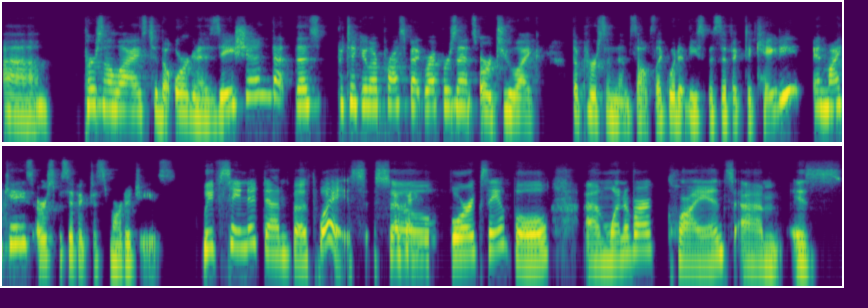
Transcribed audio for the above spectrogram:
um, personalized to the organization that this particular prospect represents or to like the person themselves? Like, would it be specific to Katie in my case or specific to Smartegies? We've seen it done both ways. So, okay. for example, um, one of our clients um, is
